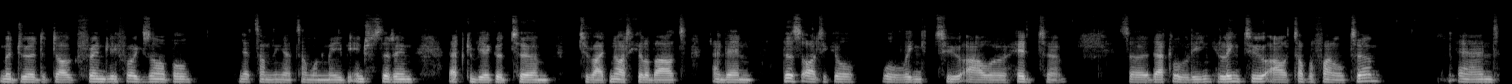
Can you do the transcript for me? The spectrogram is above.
madrid dog friendly for example? That's something that someone may be interested in. That could be a good term to write an article about. And then this article will link to our head term so that will link, link to our top of funnel term. And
